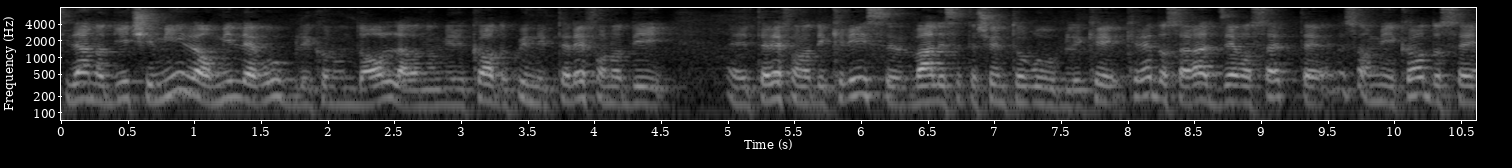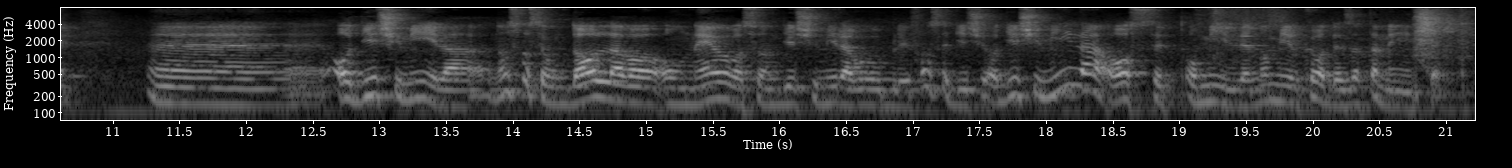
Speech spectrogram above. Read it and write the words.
ti danno 10.000 o 1.000 rubli con un dollaro, non mi ricordo, quindi il telefono di il telefono di Chris vale 700 rubli, che credo sarà 0,7, adesso non mi ricordo se eh, o 10.000, non so se un dollaro o un euro sono 10.000 rubli, forse 10, o 10.000 o, o 1.000, non mi ricordo esattamente.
